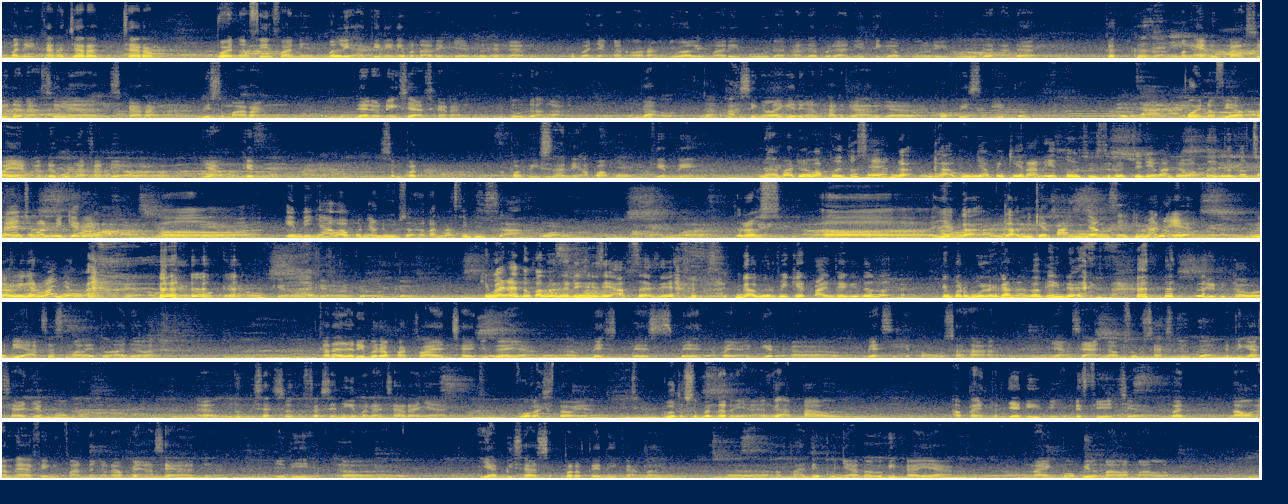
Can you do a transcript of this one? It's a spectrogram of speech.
apa nih? Karena cara cara point of view Fanny melihat ini ini menarik ya itu dengan kebanyakan orang jual 5000 dan Anda berani 30.000 dan Anda kekeh mengedukasi dan hasilnya sekarang di Semarang dan Indonesia sekarang itu udah nggak nggak nggak asing lagi dengan harga-harga kopi segitu. Point of view apa yang anda gunakan di awal? Yang mungkin sempat apa bisa nih? Apa mungkin nih Nah pada waktu itu saya nggak nggak punya pikiran itu justru. Jadi pada waktu itu tuh saya cuma mikirnya uh, intinya apa pun yang diusahakan pasti bisa. wow Terus uh, ya nggak nggak mikir panjang sih gimana ya? Nggak mikir panjang oke oke oke oke oke Gimana tuh kalau dari sisi akses ya? Nggak berpikir panjang itu diperbolehkan atau tidak? jadi kalau diakses malah itu adalah karena dari beberapa klien saya juga yang uh, base base base apa ya ger- uh, basic pengusaha yang saya anggap sukses juga ketika saya ajak ngomong "Eh, lu bisa sukses ini gimana caranya? Gue kasih tahu ya gue tuh sebenarnya nggak tahu apa yang terjadi di in the future but now I'm having fun dengan apa yang saya ada. Jadi uh, ya bisa seperti ini karena uh, apa dia punya analogi kayak naik mobil malam-malam.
